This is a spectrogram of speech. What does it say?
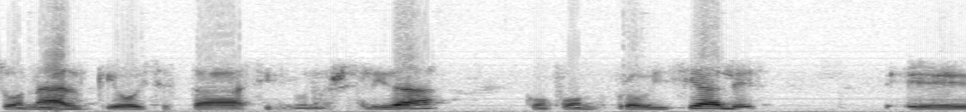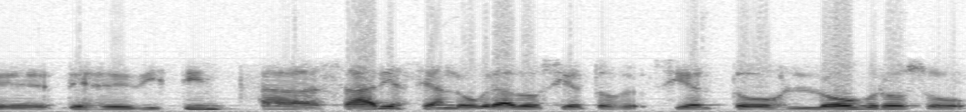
zonal que hoy se está haciendo una realidad con fondos provinciales eh, desde distintas áreas se han logrado ciertos ciertos logros o,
